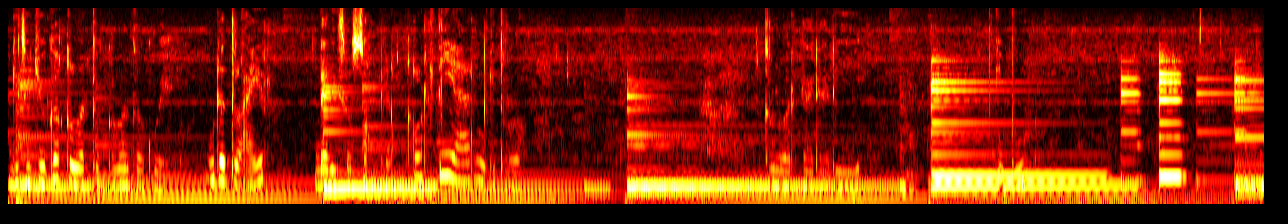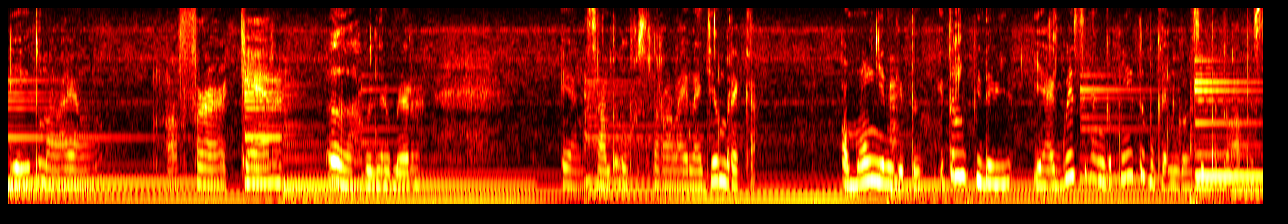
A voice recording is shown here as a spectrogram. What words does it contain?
Gitu juga keluarga-keluarga gue. Udah terlahir dari sosok yang pengertian gitu loh. Keluarga dari ibu dia itu malah yang over care eh uh, bener-bener yang sampai urusan orang lain aja mereka omongin gitu. Itu lebih dari ya gue sih anggapnya itu bukan gosip atau apa sih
